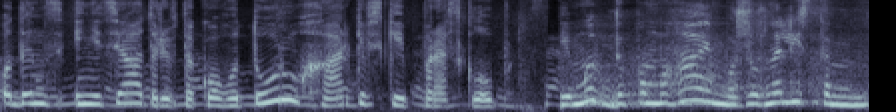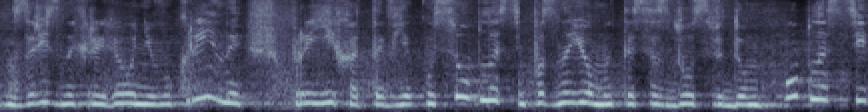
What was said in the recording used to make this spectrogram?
Один з ініціаторів такого туру Харківський прес-клуб. Ми допомагаємо журналістам з різних регіонів України приїхати в якусь область, познайомитися з досвідом області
